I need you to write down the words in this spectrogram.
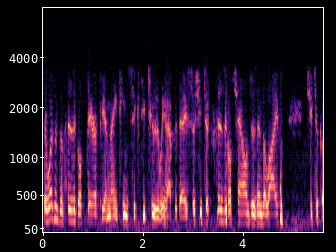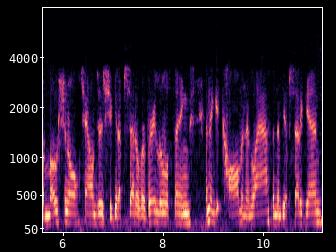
there wasn't the physical therapy in 1962 that we have today. So she took physical challenges into life. She took emotional challenges. She'd get upset over very little things and then get calm and then laugh and then be upset again.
